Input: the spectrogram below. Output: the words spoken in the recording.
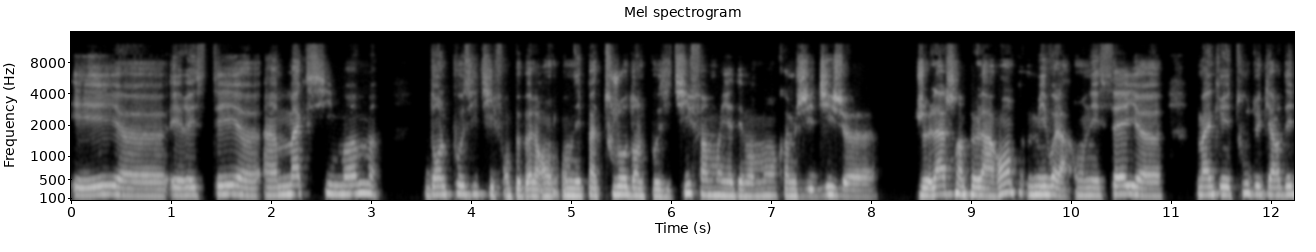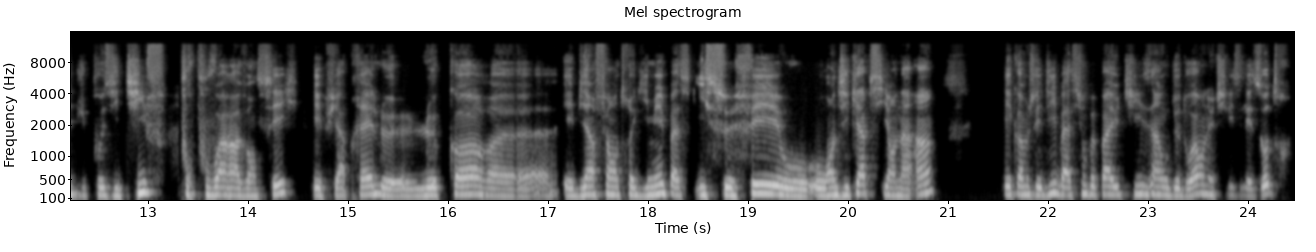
et, euh, et rester euh, un maximum dans le positif. On peut, alors on n'est pas toujours dans le positif. Hein. Moi, il y a des moments, comme j'ai dit, je je lâche un peu la rampe, mais voilà, on essaye euh, malgré tout de garder du positif pour pouvoir avancer. Et puis après, le, le corps euh, est bien fait entre guillemets parce qu'il se fait au, au handicap s'il y en a un. Et comme j'ai dit, bah, si on peut pas utiliser un ou deux doigts, on utilise les autres.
